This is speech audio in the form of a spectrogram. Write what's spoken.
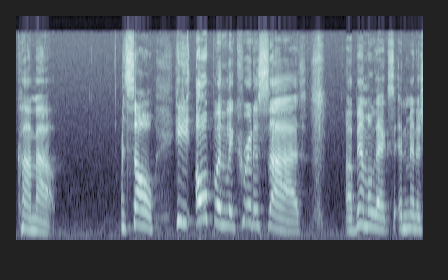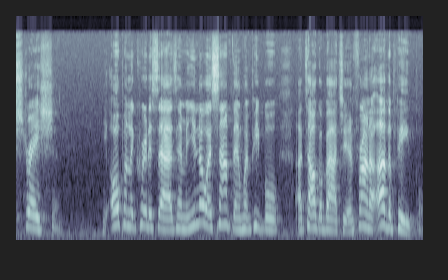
come out. And so he openly criticized Abimelech's administration. He openly criticized him. And you know it's something when people uh, talk about you in front of other people.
